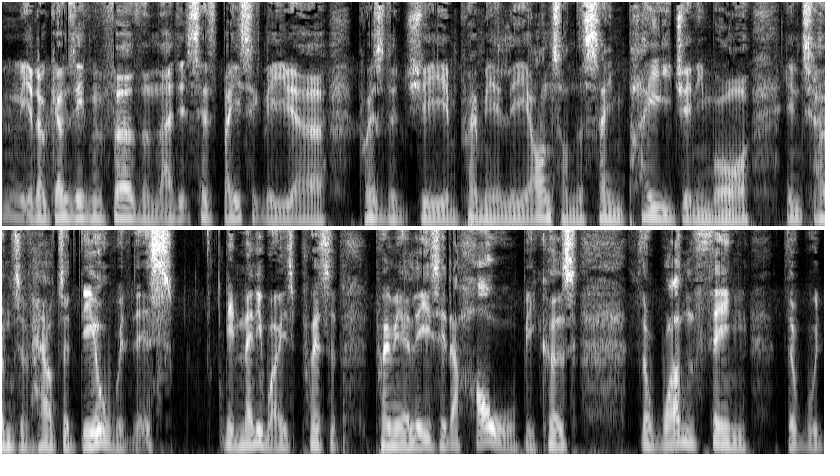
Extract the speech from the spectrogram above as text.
you know goes even further than that. It says basically uh, President Xi and Premier Li aren't on the same page anymore in terms of how to deal with this in many ways, Premier Li's in a hole because the one thing that would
